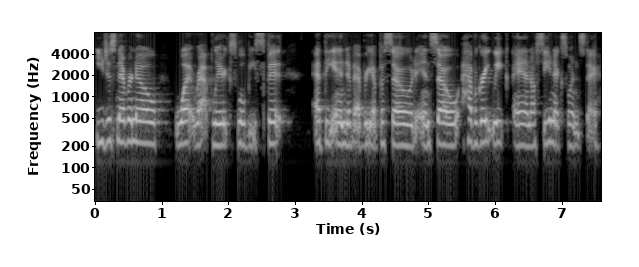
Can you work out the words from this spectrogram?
you just never know what rap lyrics will be spit at the end of every episode. And so, have a great week, and I'll see you next Wednesday.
